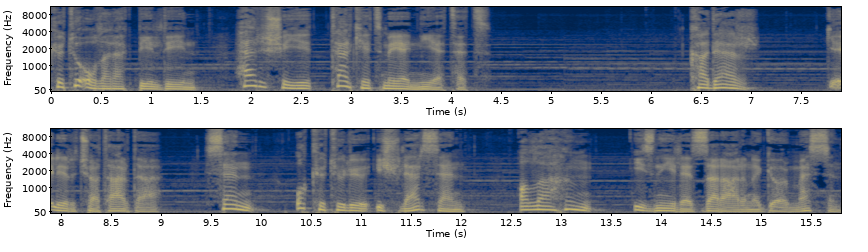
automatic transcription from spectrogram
kötü olarak bildiğin her şeyi terk etmeye niyet et. Kader gelir çatar da sen o kötülüğü işlersen Allah'ın izniyle zararını görmezsin.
